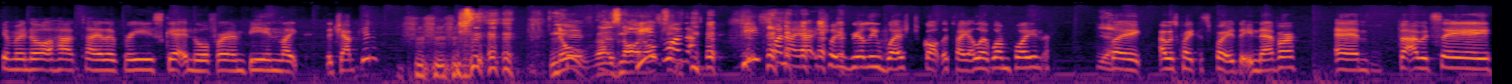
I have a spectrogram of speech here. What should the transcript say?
Can we not have Tyler Breeze getting over and being like the champion? no, that is not an He's one. He's one I actually really wished got the title at one point. yeah. Like I was quite disappointed that he never. Um, but I would say,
